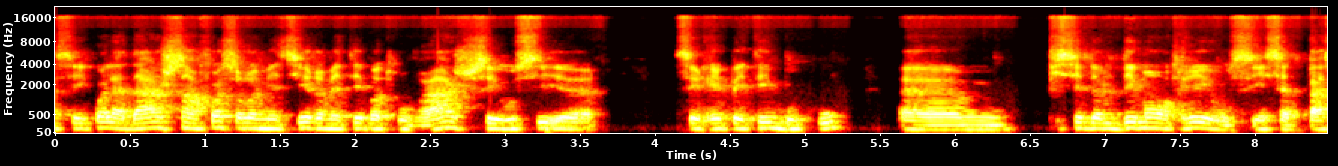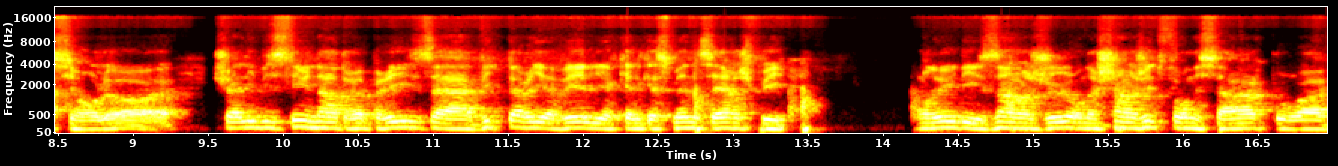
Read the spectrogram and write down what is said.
c'est quoi l'adage? 100 fois sur le métier, remettez votre ouvrage. C'est aussi, euh, c'est répéter beaucoup. Euh, puis c'est de le démontrer aussi, cette passion-là. Euh, je suis allé visiter une entreprise à Victoriaville il y a quelques semaines, Serge, puis on a eu des enjeux. On a changé de fournisseur pour, euh,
